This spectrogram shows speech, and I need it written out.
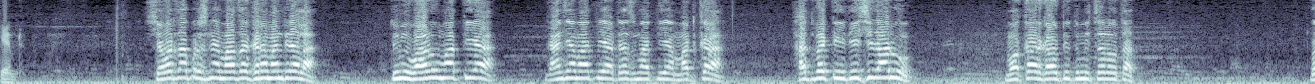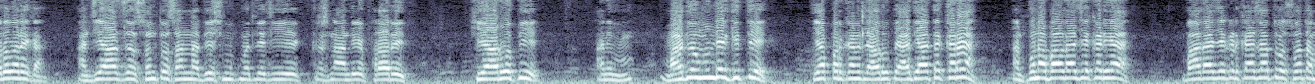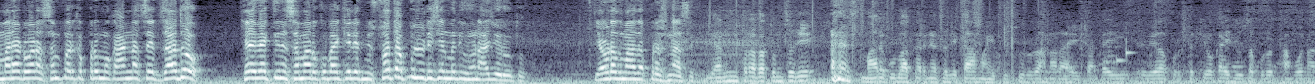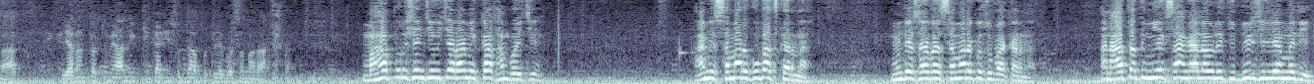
शेवटचा प्रश्न आहे माझा गृहमंत्र्याला तुम्ही वाळू माफिया गांजा माफिया ड्रग्ज माफिया मटका हातभट्टी देशी दारू मोकार गावठी तुम्ही चलवतात. बरोबर आहे का? आणि जे आज संतोष अण्णा देशमुख मधले जे कृष्ण आंधळे फरार आहेत हे आरोपी आणि महादेव मुंडे गीते या प्रकरणातले आरोपी आधी अटक करा आणि पुन्हा बाळराजेकडे या. बाळराजेकडे काय जातो? स्वतः मराठवाडा संपर्क प्रमुख अण्णासाहेब जाधव ह्या व्यक्तीने समारोह उभा केलेत मी स्वतः पोलीस स्टेशनमध्ये होऊन हजर होतो. एवढाच माझा प्रश्न असेल. यानंतर आता तुमचं जे स्मारक उभा करण्याचं जे काम आहे ते सुरू राहणार आहे का? काही वेळापुरतं किंवा काही दिवसापूर्वी थांबवणार आहात? यानंतर तुम्ही अनेक ठिकाणी सुद्धा पुतळे बसवणार आहात का? महापुरुषांचे विचार आम्ही का थांबवायचे? आम्ही स्मारक उभाच करणार. मुंडे साहेब स्मारकच उभा करणार. आणि आता तुम्ही एक सांगायला लावलं की बीड जिल्ह्यामध्ये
